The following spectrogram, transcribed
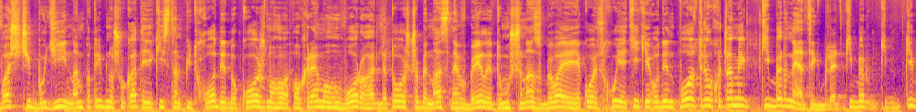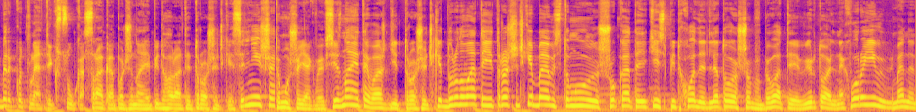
Важчі бої, нам потрібно шукати якісь там підходи до кожного окремого ворога для того, щоб нас не вбили, тому що нас вбиває якогось хуя тільки один постріл, хоча ми кібернетик, блядь, кібер, кіберкотлетик, сука. Срака починає підгорати трошечки сильніше, тому що, як ви всі знаєте, ваш дід трошечки дурнуватий і трошечки бевсь, тому шукати якісь підходи для того, щоб вбивати віртуальних ворогів, в мене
